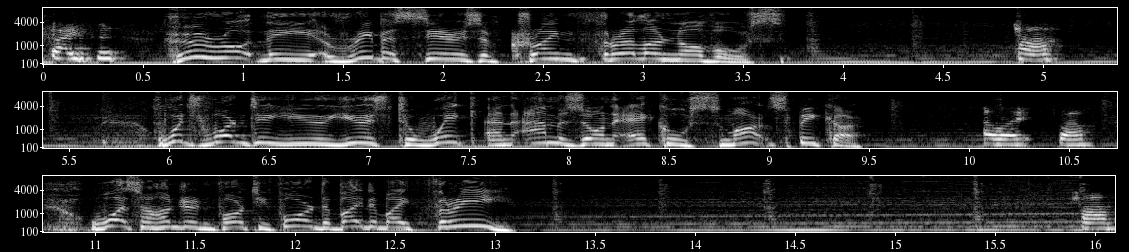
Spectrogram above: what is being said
Cyprus. Who wrote the Rebus series of crime thriller novels? Pass. Which word do you use to wake an Amazon Echo smart speaker? Alexa. What's 144 divided by 3? Pass.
